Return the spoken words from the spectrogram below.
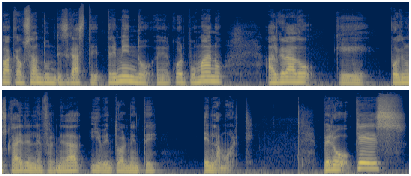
va causando un desgaste tremendo en el cuerpo humano al grado que podemos caer en la enfermedad y eventualmente en la muerte. Pero, ¿qué es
